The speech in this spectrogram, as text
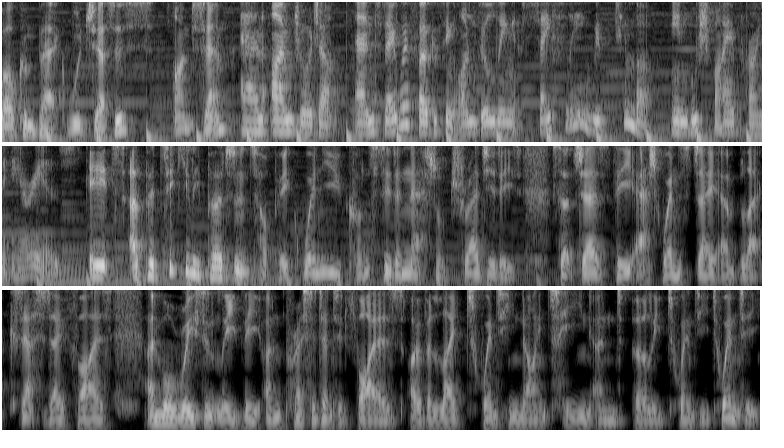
Welcome back, Wood Chatters. I'm Sam. And I'm Georgia. And today we're focusing on building safely with timber in bushfire prone areas. It's a particularly pertinent topic when you consider national tragedies such as the Ash Wednesday and Black Saturday fires, and more recently the unprecedented fires over late 2019 and early 2020.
